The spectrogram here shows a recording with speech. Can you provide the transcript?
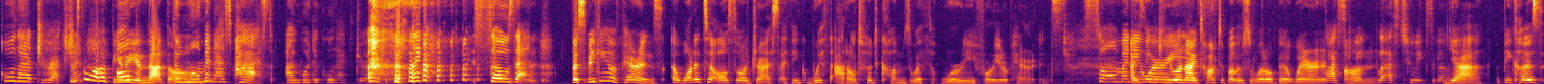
go that direction. There's a lot of beauty oh, in that, though. The moment has passed. I'm going to go that direction. like so zen. But speaking of parents, I wanted to also address I think with adulthood comes with worry for your parents. So many I think worries. you and I talked about this a little bit where last um, week, last two weeks ago. Yeah, because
